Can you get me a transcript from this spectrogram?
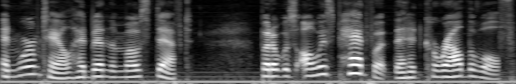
and Wormtail had been the most deft. But it was always Padfoot that had corralled the wolf,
